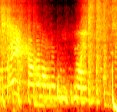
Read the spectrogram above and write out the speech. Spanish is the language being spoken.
profeta de la revolución.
